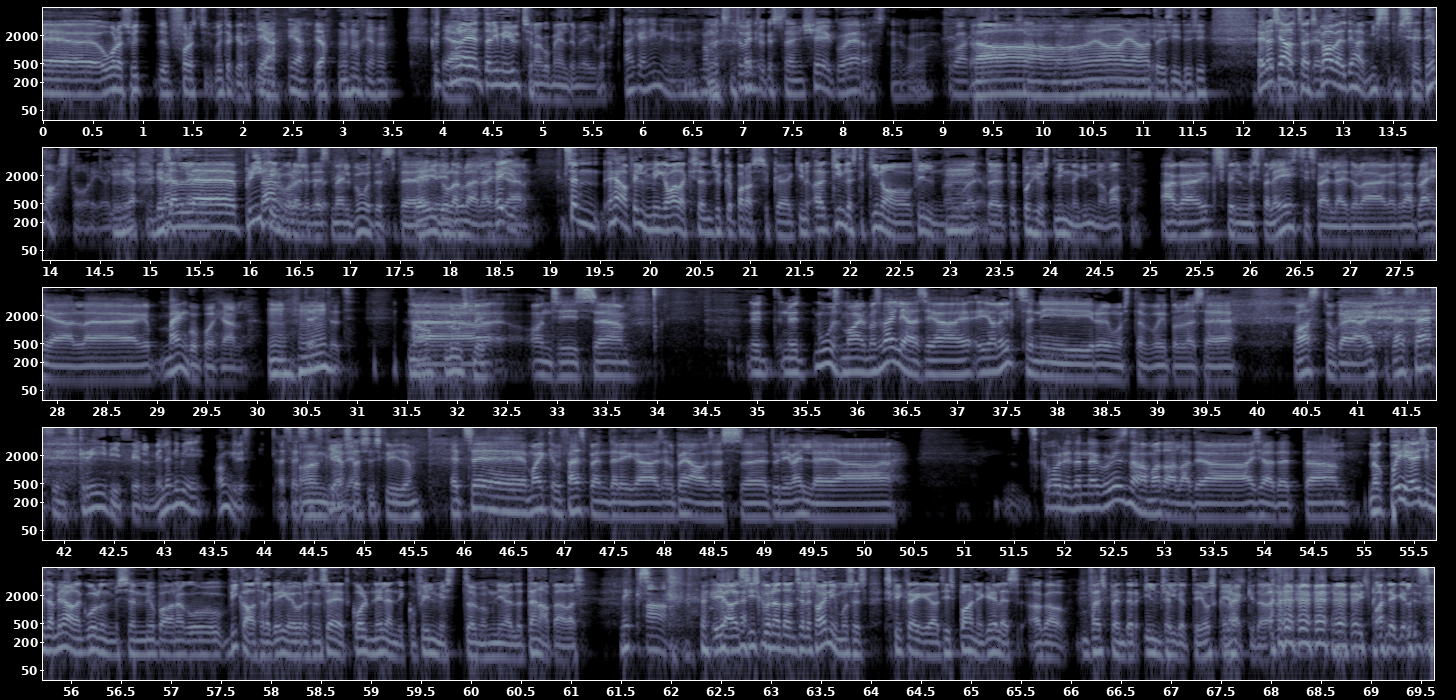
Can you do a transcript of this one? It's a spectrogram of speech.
Forest Whit-, Forest Whitaker. Jah. jah, jah, jah. kurat, mulle ei jäänud ta nimi üldse nagu meelde millegipärast. äge nimi oli, ma mõtlesin, et huvitav, kas see on Che Guerast nagu. ja, ja tõsi, tõsi. ei no sealt saaks ka veel teha, mis, mis see tema story oli ja, ja seal äh, briifingul oli. meil puudust ei, ei tule, tule lähiajal. see on hea film, minge vaadake, see on siuke paras siuke kino, kindlasti kinofilm nagu Mm. mm,, et, et, et põhjust minna kinno vaatama. aga üks film, mis veel Eestis välja ei tule, aga tuleb lähiajal äh, mängu põhjal mm -hmm. tehtud No, loosely. on siis äh, nüüd, nüüd muus maailmas väljas ja ei ole üldse nii rõõmustav võib-olla see vastukaja ehk siis Assassin's Creed'i film, mille nimi ongi vist Assassin's ongi Creed. Assassin's Creed jah. et see Michael Fassbenderiga seal peaosas äh, tuli välja ja skoorid on nagu üsna madalad ja asjad, et äh, no põhiasi, mida mina olen kuulnud, mis on juba nagu viga selle kõige juures on see, et kolm neljandikku filmist toimub nii-öelda tänapäevas miks ah. ja siis, kui nad on selles animuses, siis kõik räägivad hispaania keeles, aga Fassbender ilmselgelt ei oska yes. rääkida hispaania keeles.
